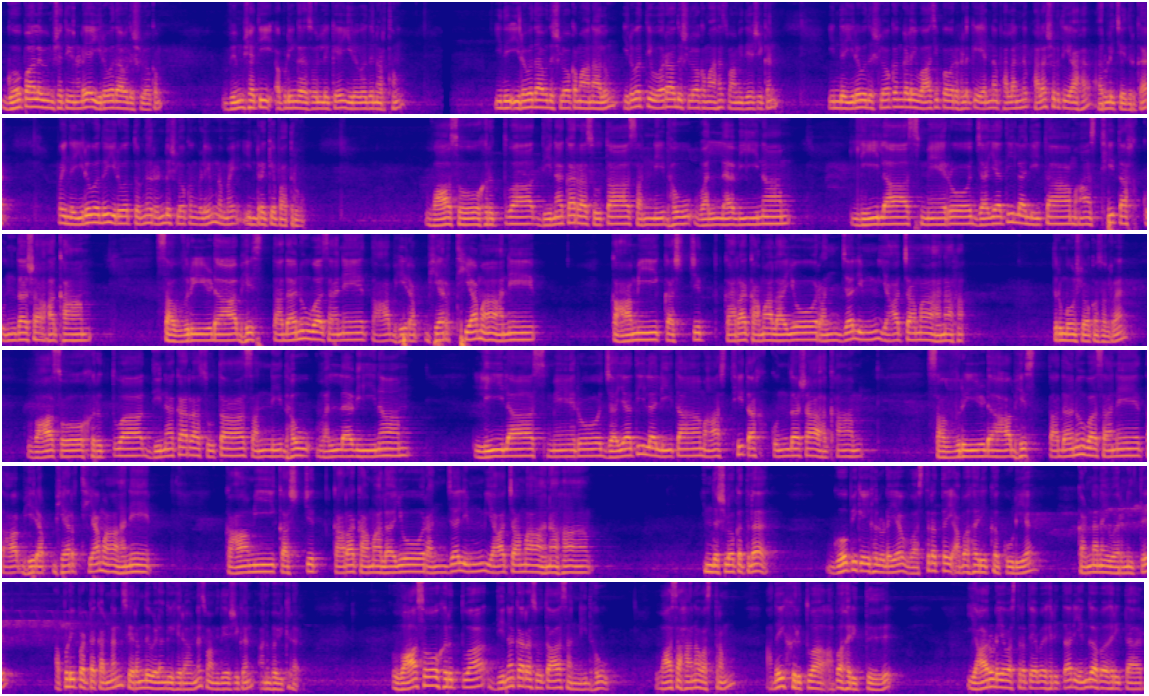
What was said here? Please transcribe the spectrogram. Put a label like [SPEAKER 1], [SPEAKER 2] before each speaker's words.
[SPEAKER 1] கோபால விம்சதியினுடைய இருபதாவது ஸ்லோகம். விம்சதி அப்படிங்கிற சொல்லுக்கே இருபதுன்னு அர்த்தம். இது இருபதாவது ஸ்லோகமானாலும் இருபத்தி ஓராவது ஸ்லோகமாக சுவாமி தேசிகன் இந்த இருபது ஸ்லோகங்களை வாசிப்பவர்களுக்கு என்ன பலன்னு பலஸ்ருதியாக அருளி செய்திருக்கார். இப்போ இந்த இருபது இருபத்தொன்று ரெண்டு ஸ்லோகங்களையும் நம்ம இன்றைக்கே பார்த்துருவோம். வாசோ ஹிருத்வா தினகரசுதா சந்நிதௌ வல்லவீனாம் लीलास्मेरो जयति ललितामास्थितः कुन्दशाखां सव्रीडाभिस्तदनुवसने ताभिरभ्यर्थ्यमाने कामी कश्चित् करकमलयोरञ्जलिं याचमानः திரும்பவும் ஸ்லோகம் சொல்கிறேன் வாசோ ஹிருத்வா தினகரசுதா சந்நிதௌ வல்லவீனாம் लीलास्मेरो जयति ललितामास्थितः कुन्दशाखां सव्रीडाभिस्तदनुवसने ताभिरभ्यर्थ्यमाने कामी कश्चित् करकमलयोरञ्जलिं யாச்சமானः இந்த ஸ்லோகத்தில் கோபிகைகளுடைய வஸ்திரத்தை அபகரிக்கக்கூடிய கண்ணனை வர்ணித்து அப்படிப்பட்ட கண்ணன் சிறந்து விளங்குகிறான்னு சுவாமி தேசிகன் அனுபவிக்கிறார். வாசோ ஹிருத்வா தினகரசுதா சந்நிதௌ. வாசகான வஸ்திரம் அதை ஹிருத்வா அபகரித்து. யாருடைய வஸ்திரத்தை அபகரித்தார்? எங்கு அபகரித்தார்?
